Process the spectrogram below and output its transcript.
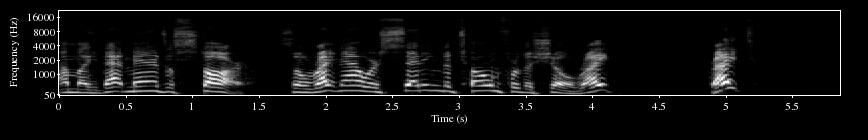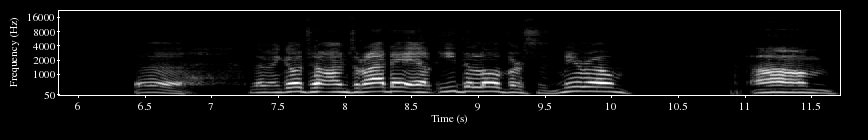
I'm like, that man's a star. So right now we're setting the tone for the show, right? Right? Uh, then we go to Andrade El Idolo versus Miro. Um,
